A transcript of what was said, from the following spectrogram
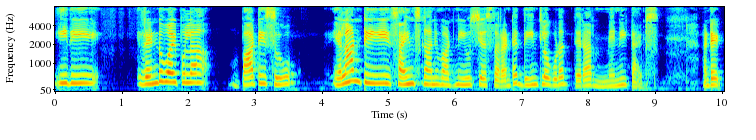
ఇది రెండు వైపులా పార్టీసు ఎలాంటి సైన్స్ కానీ వాటిని యూజ్ చేస్తారంటే దీంట్లో కూడా దెర్ ఆర్ మెనీ టైప్స్ అంటే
